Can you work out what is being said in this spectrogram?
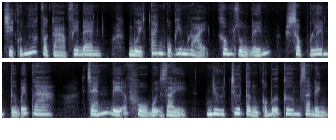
chỉ có nước và cà phê đen, mùi tanh của kim loại không dùng đến, sộc lên từ bếp ga, chén đĩa phủ bụi dày như chưa từng có bữa cơm gia đình.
